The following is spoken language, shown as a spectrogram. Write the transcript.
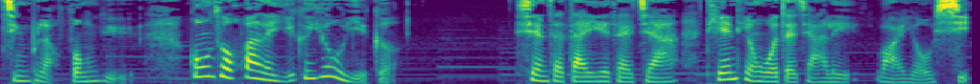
经不了风雨，工作换了一个又一个。现在待业在家，天天窝在家里玩游戏。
